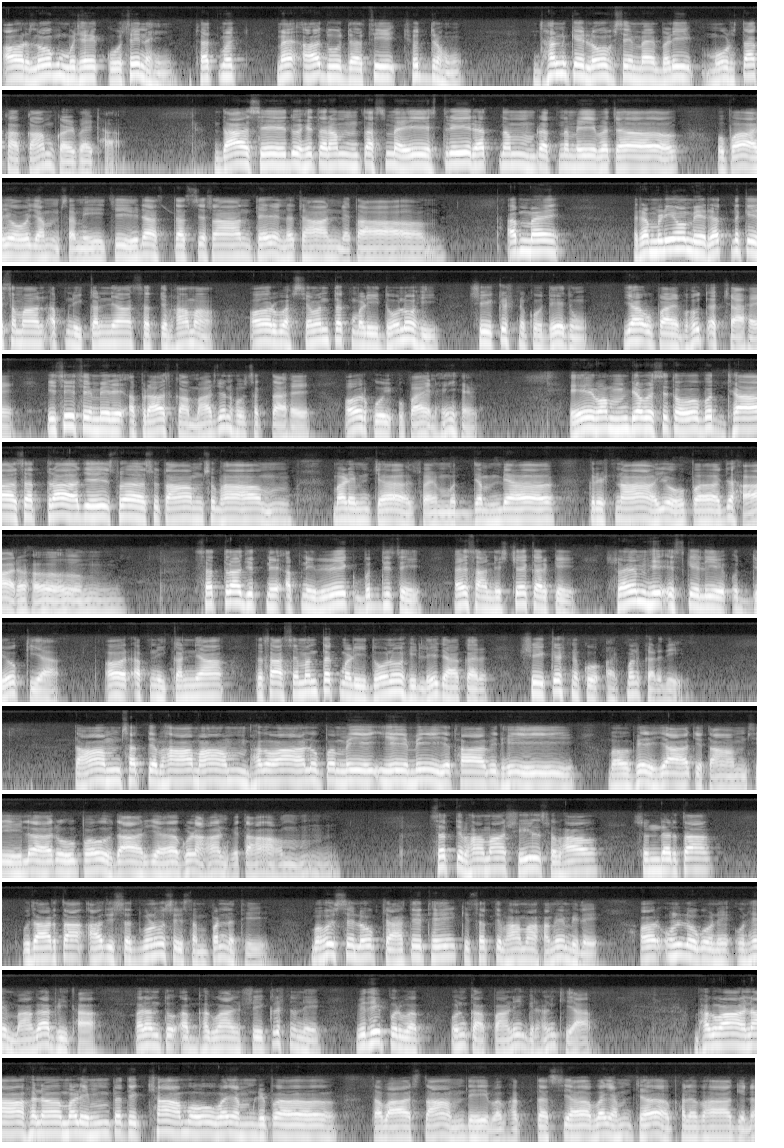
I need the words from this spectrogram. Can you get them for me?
और लोग मुझे कोसे नहीं। सचमुच मैं अदूरदर्शी क्षुद्र हूँ। धन के लोभ से मैं बड़ी मूढ़ता का काम कर बैठा। दासे दुहितरम तस्मय स्त्री रत्नम रत्नमेव च। उपायोजम समीचीन तस्य शांति चान्यता। अब मैं रमणियों में रत्न के समान अपनी कन्या सत्यभामा और वह स्यवंतक मणि दोनों ही श्री कृष्ण को दे दूँ, यह उपाय बहुत अच्छा है। इसी से मेरे अपराध का मार्जन हो सकता है और कोई उपाय नहीं है। एवं व्यवसितो बुद्ध्या सत्राजे स्वसुताम शुभाम मणिम च स्वयं उद्यम्य कृष्णायोपजहार। सत्राजित ने अपनी विवेक बुद्धि से ऐसा निश्चय करके स्वयं ही इसके लिए उद्योग किया और अपनी कन्या तथा समंतक मणि दोनों ही ले जाकर श्री कृष्ण को अर्पण कर दी। ताम सत्यभामाम भगवान उपमे ये मे यथा विधि बहुभिर्याचिताम रूपोदार्य गुणान्विताम सत्यभामा शील स्वभाव, सुंदरता, उदारता आदि सद्गुणों से संपन्न थी। बहुत से लोग चाहते थे कि सत्यभामा हमें मिले और उन लोगों ने उन्हें मांगा भी था, परंतु अब भगवान श्री कृष्ण ने विधिपूर्वक उनका पाणी ग्रहण किया। भगवानाहन मणिम प्रतीक्षामो वयम नृप। तवास्ताम देव भक्त वयम च फलभागिन।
